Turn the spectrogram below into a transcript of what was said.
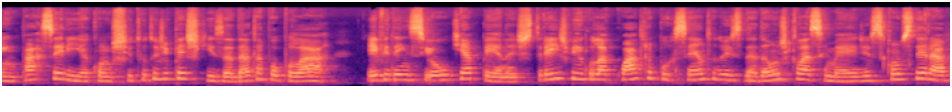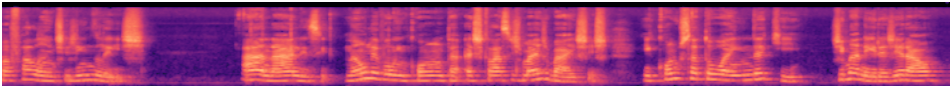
em parceria com o Instituto de Pesquisa Data Popular, evidenciou que apenas 3,4% dos cidadãos de classe média se considerava falante de inglês. A análise não levou em conta as classes mais baixas e constatou ainda que, de maneira geral,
